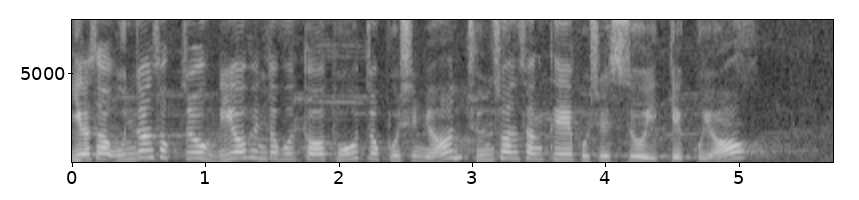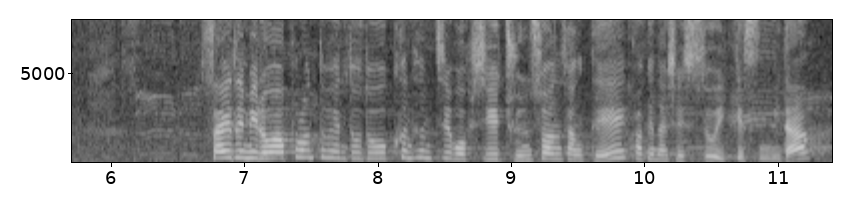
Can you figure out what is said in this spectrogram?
이어서 운전석 쪽 리어 휀더부터 도어 쪽 보시면 준수한 상태 보실 수 있겠고요. 사이드 미러와 프론트 휀더도 큰 흠집 없이 준수한 상태 확인하실 수 있겠습니다.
